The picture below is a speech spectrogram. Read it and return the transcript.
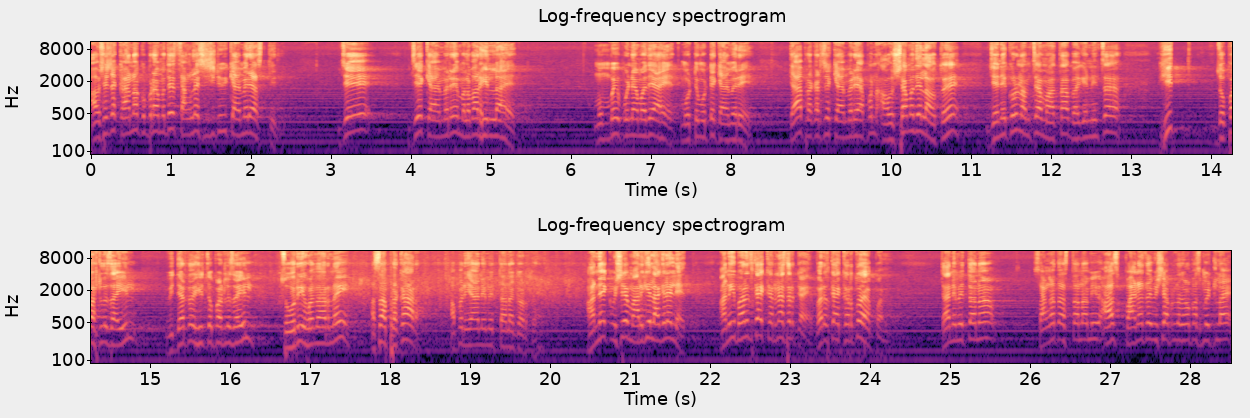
अवशाच्या कानाकोपऱ्यामध्ये चांगले सी सी टी व्ही कॅमेरे असतील. जे जे कॅमेरे मलबार हिलला आहेत मुंबई पुण्यामध्ये आहेत मोठे मोठे कॅमेरे त्या प्रकारचे कॅमेरे आपण अवशामध्ये लावतो आहे जेणेकरून आमच्या माता भगिनींचं हित जोपासलं जाईल विद्यार्थ्याचं हित जोपासलं जाईल चोरी होणार नाही असा प्रकार आपण या निमित्तानं आहे अनेक विषय मार्गी लागलेले आहेत. आणि बरंच काय करण्यासारखं आहे. बरंच काय करतो आहे आपण त्यानिमित्तानं सांगत असताना मी आज पाण्याचा विषय आपला जवळपास मिटला आहे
